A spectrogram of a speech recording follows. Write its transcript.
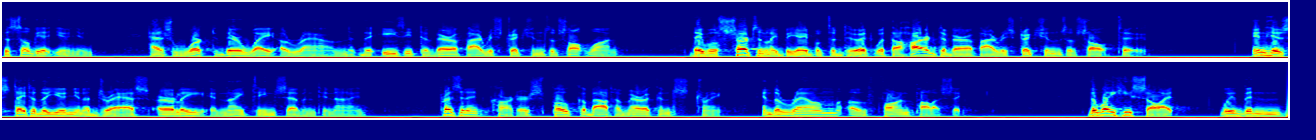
The Soviet Union has worked their way around the easy to verify restrictions of SALT I. They will certainly be able to do it with the hard to verify restrictions of SALT II. In his State of the Union address early in 1979, President Carter spoke about American strength in the realm of foreign policy. The way he saw it, we've been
